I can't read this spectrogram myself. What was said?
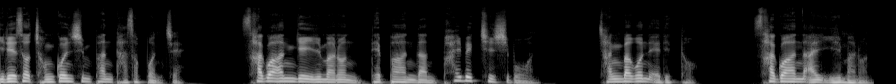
이래서 정권 심판 다섯 번째. 사과 한 개 1만 원, 대파 한 단 875원. 장박원 에디터. 사과 한 알 1만 원.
